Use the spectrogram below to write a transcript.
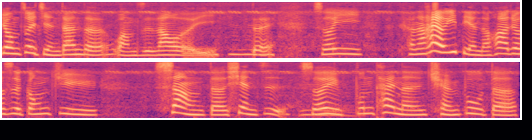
用最简单的网子捞而已。对，所以可能还有一点的话，就是工具上的限制，所以不太能全部的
